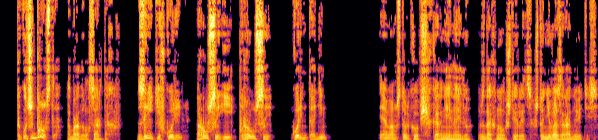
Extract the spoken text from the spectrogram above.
— Так очень просто, — обрадовался Артахов. — Зрите в корень. Русы и прусы. Корень-то один. — Я вам столько общих корней найду, — вздохнул Штирлиц, — что не возрадуетесь.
